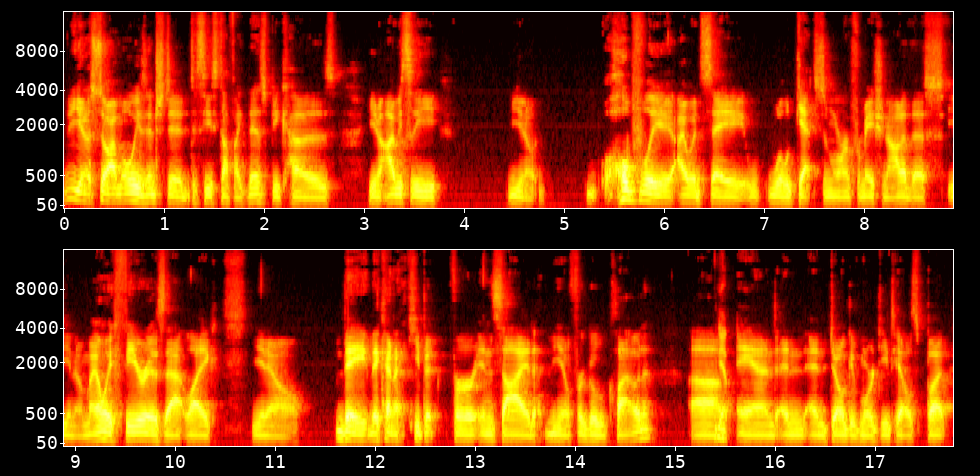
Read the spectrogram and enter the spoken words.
you know, so I'm always interested to see stuff like this because, you know, obviously, you know, hopefully I would say we'll get some more information out of this. You know, my only fear is that like, you know, they they kind of keep it for inside, you know, for Google Cloud. Um, yep. and and and don't give more details. But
